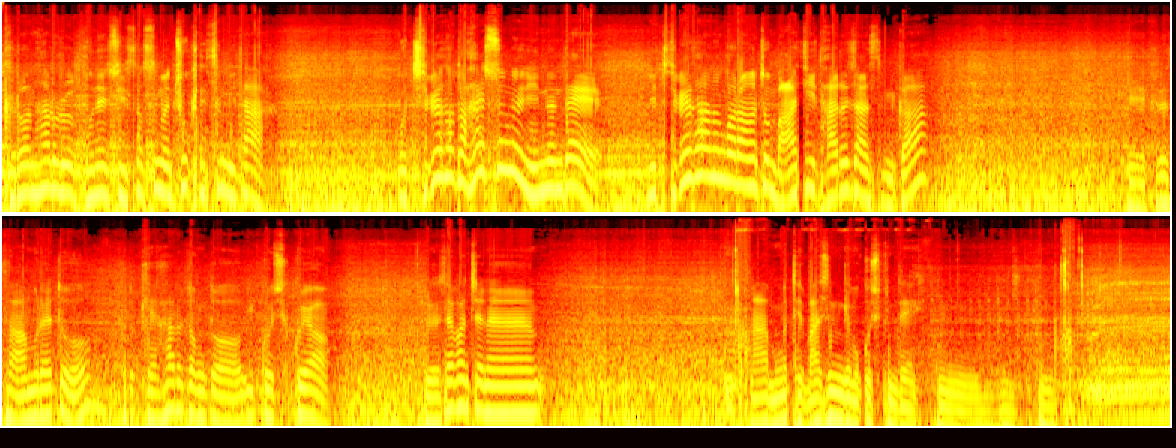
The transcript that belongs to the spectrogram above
그런 하루를 보낼 수 있었으면 좋겠습니다. 뭐 집에서도 할 수는 있는데 이 집에서 하는 거랑은 좀 맛이 다르지 않습니까? 예, 그래서 아무래도 그렇게 하루 정도 있고 싶고요. 그리고 세 번째는 아 뭔가 되게 맛있는 게 먹고 싶은데 음, 음.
